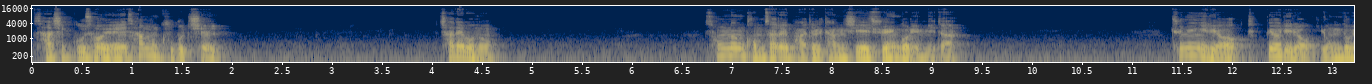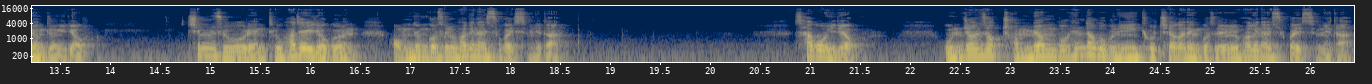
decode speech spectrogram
49서의 3997 차례번호 성능 검사를 받을 당시의 주행거리입니다. 튜닝 이력, 특별 이력, 용도 변경 이력 침수, 렌트, 화재 이력은 없는 것을 확인할 수가 있습니다. 사고 이력 운전석 전면부 핸더 부분이 교체가 된 것을 확인할 수가 있습니다.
